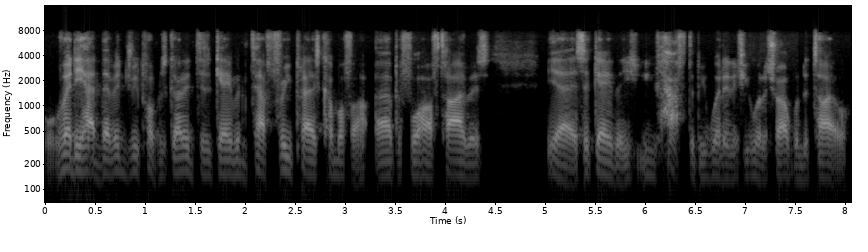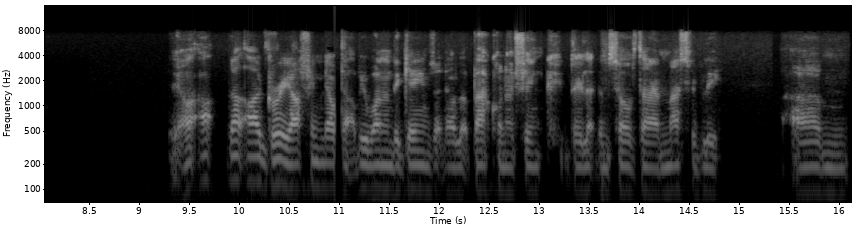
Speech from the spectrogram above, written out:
already had their injury problems going into the game, and to have three players come off uh, before half time is, yeah, it's a game that you, you, have to be winning if you want to try and win the title. Yeah, I, I, I agree. I think that'll be one of the games that they'll look back on. I think they let themselves down massively. Um,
